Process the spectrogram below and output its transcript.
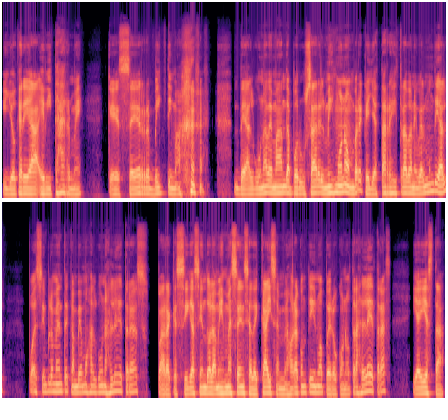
y yo quería evitarme que ser víctima de alguna demanda por usar el mismo nombre que ya está registrado a nivel mundial, pues simplemente cambiamos algunas letras para que siga siendo la misma esencia de Kaizen mejora continua, pero con otras letras. Y ahí está.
